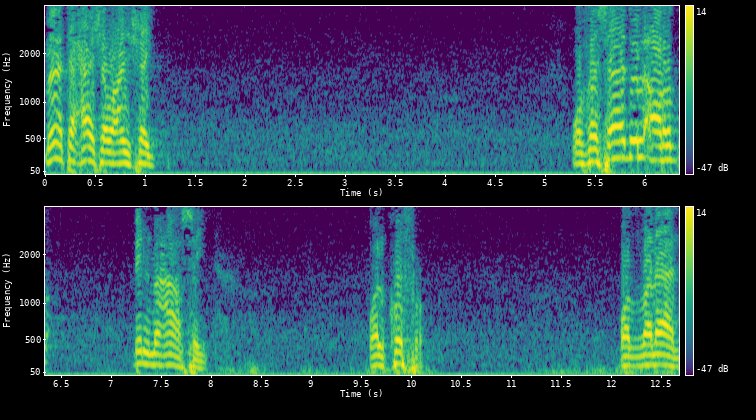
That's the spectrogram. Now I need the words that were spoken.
ما تحاشوا عن شيء. وفساد الأرض بالمعاصي والكفر والضلال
